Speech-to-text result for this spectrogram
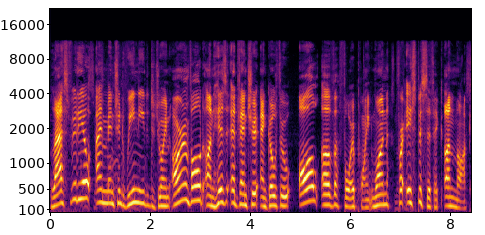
Last video, I mentioned we needed to join Arenvald on his adventure and go through all of 4.1 for a specific unlock.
